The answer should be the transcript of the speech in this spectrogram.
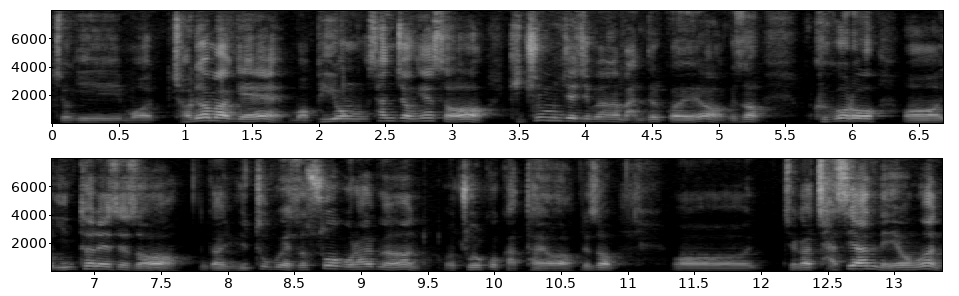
저기 뭐 저렴하게 뭐 비용 산정해서 기출문제집을 하나 만들 거예요. 그래서 그거로 어 인터넷에서 그러니까 유튜브에서 수업을 하면 어, 좋을 것 같아요. 그래서 어 제가 자세한 내용은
